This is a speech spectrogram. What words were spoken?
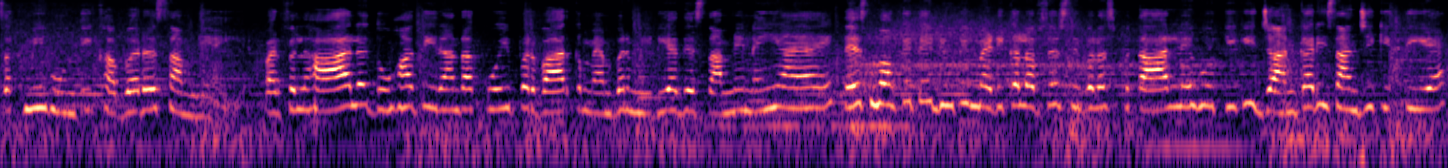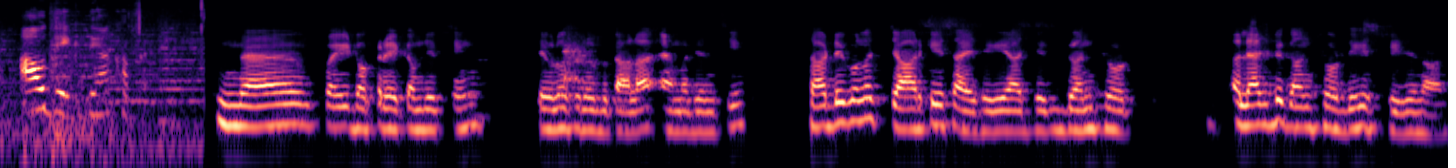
ਜ਼ਖਮੀ ਹੋਣ ਦੀ ਖਬਰ ਸਾਹਮਣੇ ਆਈ ਹੈ। ਪਰ ਫਿਲਹਾਲ ਦੋਹਾਂ ਧਿਰਾਂ ਦਾ ਕੋਈ ਪਰਿਵਾਰਕ ਮੈਂਬਰ ਮੀਡੀਆ ਦੇ ਸਾਹਮਣੇ ਨਹੀਂ ਆਇਆ ਹੈ। ਤੇ ਇਸ ਮੌਕੇ ਤੇ ਡਿਊਟੀ ਮੈਡੀਕਲ ਅਫਸਰ ਸਿਵਲ ਹਸਪਤਾਲ ਨੇ ਹੋਰ ਕੀ ਕੀ ਜਾਣਕਾਰੀ ਸਾਂਝੀ ਕੀਤੀ ਹੈ, ਆਓ ਦੇਖਦੇ ਹਾਂ ਖਬਰ। ਮੈਂ ਭਾਈ ਡਾਕਟਰ ਏਕਮਦੀਪ ਸਿੰਘ, ਸਿਵਲ ਹਸਪਤਾਲ ਬਟਾਲਾ, ਐਮਰਜੈਂਸੀ। ਸਾਡੇ ਕੋਲ ਚਾਰ ਕੇਸ ਆਏ ਸੀਗੇ ਅੱਜ gun shot alleged gun shot ਦੀ ਹਿਸਟਰੀ ਦੇ ਨਾਲ।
